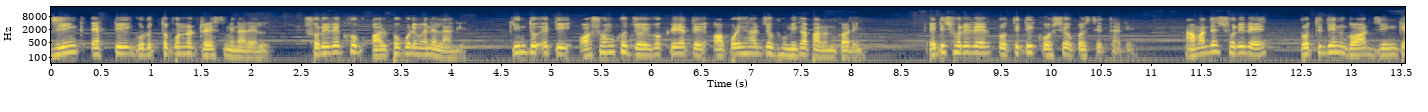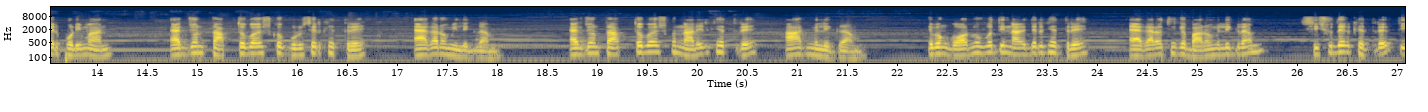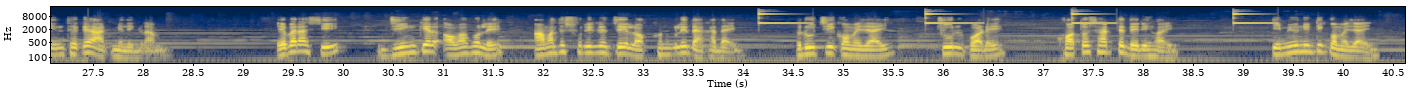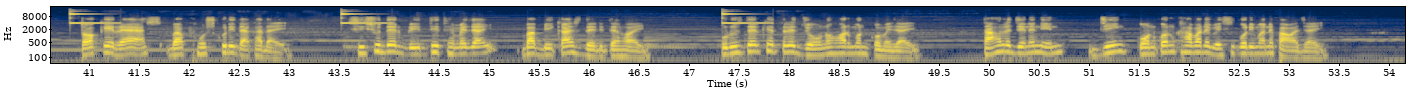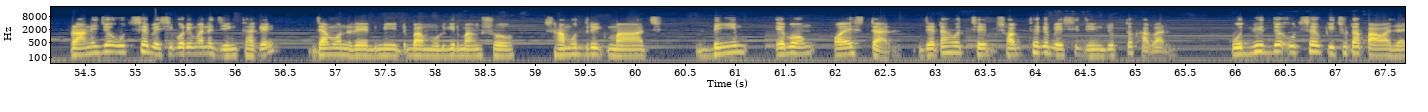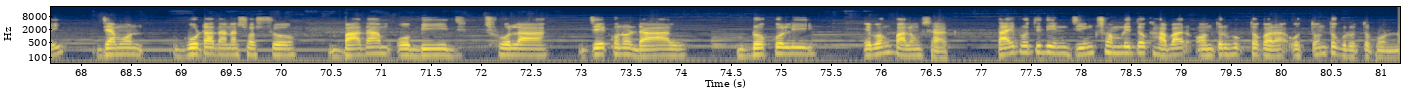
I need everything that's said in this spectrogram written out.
Zinc একটি গুরুত্বপূর্ণ trace mineral. শরীরে খুব অল্প পরিমাণে লাগে, কিন্তু এটি অসংখ্য জৈব ক্রিয়াতে অপরিহার্য ভূমিকা পালন করে। এটি শরীরের প্রতিটি কোষে উপস্থিত থাকে। আমাদের শরীরে প্রতিদিন গড় জিঙ্কের পরিমাণ একজন প্রাপ্তবয়স্ক পুরুষের ক্ষেত্রে এগারো মিলিগ্রাম, একজন প্রাপ্তবয়স্ক নারীর ক্ষেত্রে আট মিলিগ্রাম এবং গর্ভবতী নারীদের ক্ষেত্রে এগারো থেকে বারো মিলিগ্রাম, শিশুদের ক্ষেত্রে তিন থেকে আট মিলিগ্রাম। এবার আসি জিঙ্কের অভাব হলে আমাদের শরীরে যে লক্ষণগুলি দেখা দেয়। রুচি কমে যায়, চুল পড়ে, ক্ষত সারতে দেরি হয় ইমিউনিটি কমে যায়, ত্বকে র্যাশ বা ফুসকুড়ি দেখা দেয়, শিশুদের বৃদ্ধি থেমে যায় বা বিকাশ দেরিতে হয়, পুরুষদের ক্ষেত্রে যৌন হরমোন কমে যায়। তাহলে জেনে নিন জিঙ্ক কোন কোন খাবারে বেশি পরিমাণে পাওয়া যায়। প্রাণীজ উৎসে বেশি পরিমাণে জিঙ্ক থাকে, যেমন রেড মিট বা মুরগির মাংস সামুদ্রিক মাছ, ডিম এবং ওয়েস্টার যেটা হচ্ছে সব থেকে বেশি জিঙ্কযুক্ত খাবার। উদ্ভিজ্জ উৎসেও কিছুটা পাওয়া যায়, যেমন গোটা দানা শস্য, বাদাম ও বীজ, ছোলা যে কোনো ডাল, ব্রোকলি এবং পালং শাক। তাই প্রতিদিন জিঙ্ক সমৃদ্ধ খাবার অন্তর্ভুক্ত করা অত্যন্ত গুরুত্বপূর্ণ।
